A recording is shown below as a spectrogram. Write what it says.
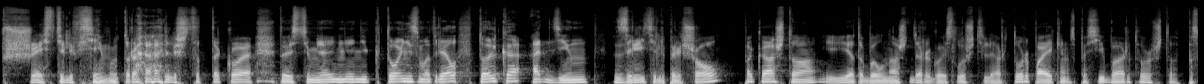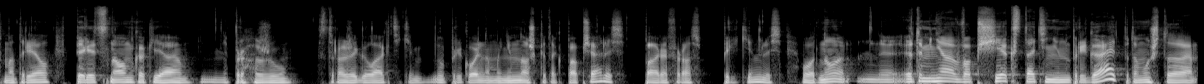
в 6 или в 7 утра или что-то такое. То есть у меня, меня никто не смотрел, только один зритель пришел, пока что. И это был наш дорогой слушатель Артур Пайкин. Спасибо, Артур, что посмотрел перед сном, как я прохожу Стражей Галактики. Ну, прикольно, мы немножко так пообщались. Пару фраз перекинулись. Вот, но э, это меня вообще, кстати, не напрягает, потому что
